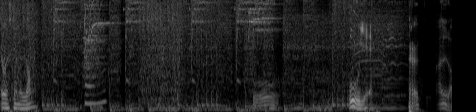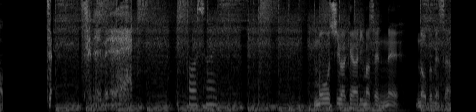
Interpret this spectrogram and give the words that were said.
It was kinda long. Oh. Ooh, yeah. Unlock. 遅い。申し訳ありませんね信目さん。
